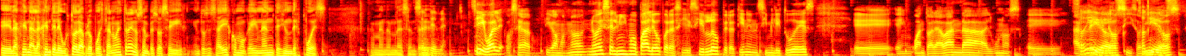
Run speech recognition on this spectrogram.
eh, la gente, a la gente le gustó la propuesta nuestra y nos empezó a seguir. Entonces ahí es como que hay un antes y un después. ¿Me entendés? Entre, Se entiende. Sí, igual, o sea, digamos, no, no es el mismo palo, por así decirlo, pero tienen similitudes eh, en cuanto a la banda, algunos eh, arreglos y sonidos. Sonidos.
